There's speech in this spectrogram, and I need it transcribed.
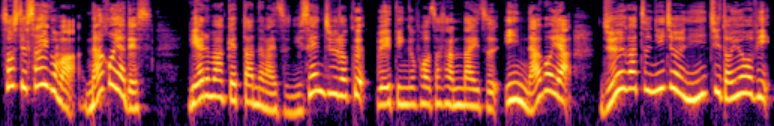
そして最後は名古屋です。リアルマーケットアナライズ2016 Waiting for the Sunrise in 名古屋10月22日土曜日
